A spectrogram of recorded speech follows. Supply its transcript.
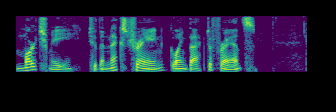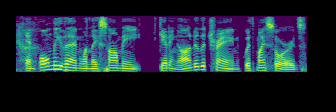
march me to the next train going back to France. And only then, when they saw me getting onto the train with my swords,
